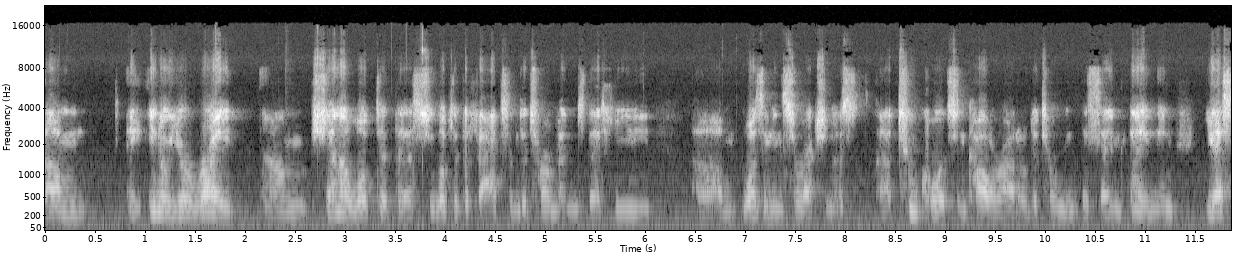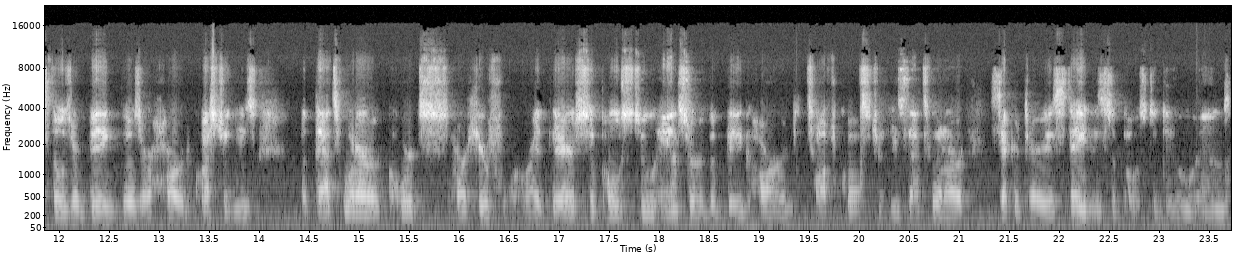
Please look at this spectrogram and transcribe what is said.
um, you know, you're right. Um, looked at this. She looked at the facts and determined that he um, was an insurrectionist. Uh, two courts in Colorado determined the same thing. And yes, those are big, those are hard questions, but that's what our courts are here for, right? They're supposed to answer the big, hard, tough questions. That's what our Secretary of State is supposed to do. And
